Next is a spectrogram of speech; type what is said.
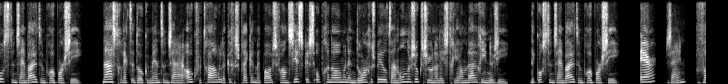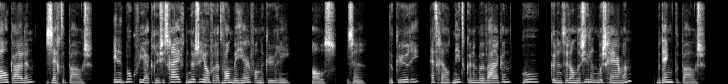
Kosten zijn buiten proportie. Naast gelekte documenten zijn er ook vertrouwelijke gesprekken met Paus Franciscus opgenomen en doorgespeeld aan onderzoeksjournalist Gian Luiginusi. De kosten zijn buiten proportie. Er zijn valkuilen, zegt de paus. In het boek Via Crucis schrijft Nussi over het wanbeheer van de curie. Als ze, de curie, het geld niet kunnen bewaken, hoe kunnen ze dan de zielen beschermen? Bedenkt de paus.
